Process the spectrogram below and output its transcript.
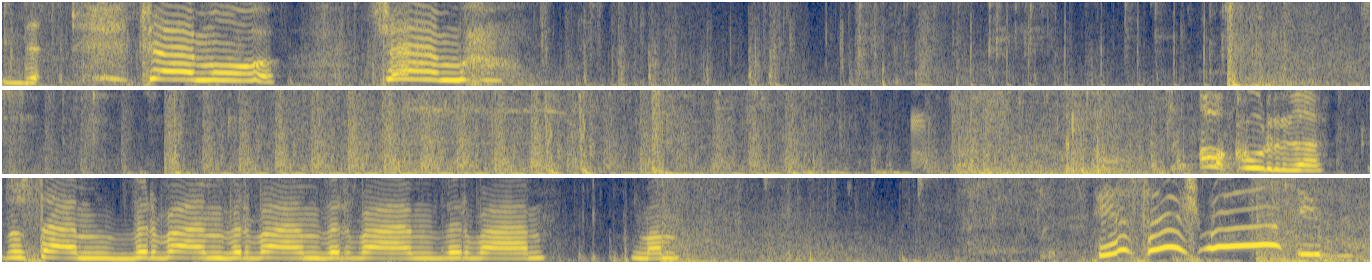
D czemu? Czemu? O kurde! Dostałem, wyrwałem, wyrwałem, wyrwałem, wyrwałem. Mam... Jesteśmy! I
